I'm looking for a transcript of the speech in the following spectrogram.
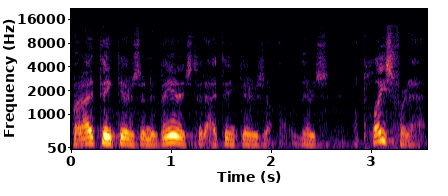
But I think there's an advantage to that. I think there's there's a place for that.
